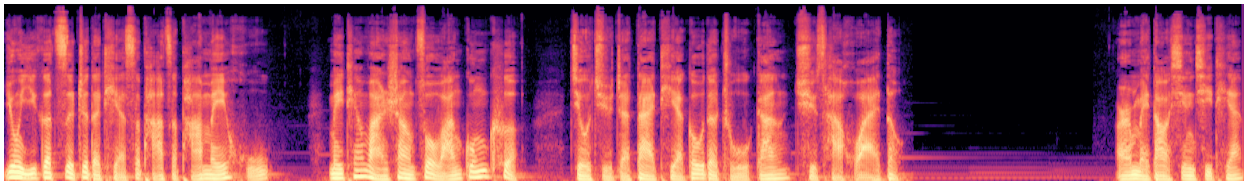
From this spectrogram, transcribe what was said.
用一个自制的铁丝耙子爬煤糊；每天晚上做完功课，就举着带铁钩的竹竿去采槐豆。而每到星期天，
